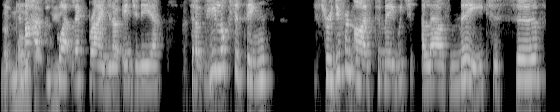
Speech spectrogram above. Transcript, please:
No- and my husband's you. quite left brain, you know, engineer. So he looks at things through different eyes to me, which allows me to serve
